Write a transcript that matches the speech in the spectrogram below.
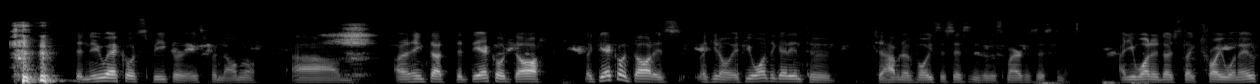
the new Echo speaker is phenomenal. Um, and I think that the, the Echo Dot, like the Echo Dot is like you know if you want to get into to having a voice assistant or a smart assistant, and you want to just like try one out,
